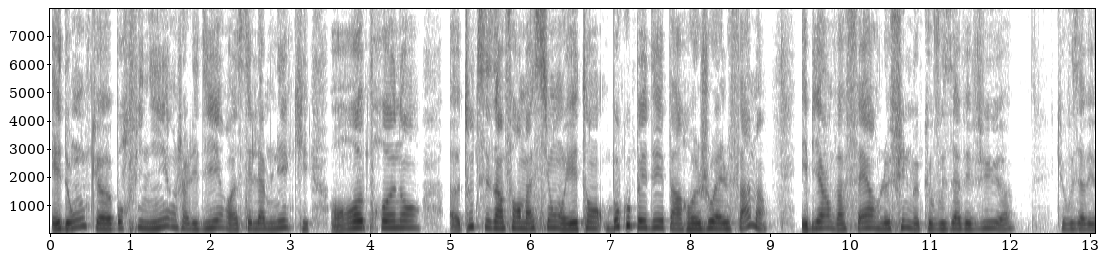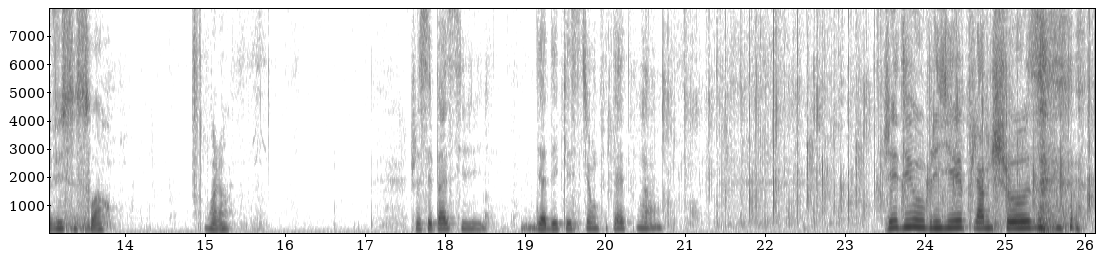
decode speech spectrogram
Et donc, euh, pour finir, j'allais dire, c'est l'AMLE qui, reprenant euh, toutes ces informations et étant beaucoup aidé par euh, Joël Femme, eh bien, va faire le film que vous avez vu, que vous avez vu ce soir. Voilà. Je ne sais pas s'il y a des questions, peut-être. Non. J'ai dû oublier plein de choses.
